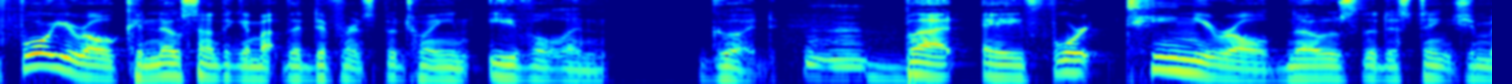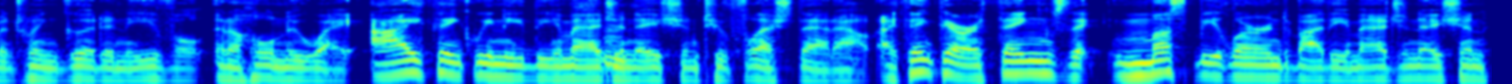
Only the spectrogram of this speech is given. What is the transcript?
four year old can know something about the difference between evil and good, mm-hmm. but a 14 year old knows the distinction between good and evil in a whole new way. I think we need the imagination to flesh that out. I think there are things that must be learned by the imagination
